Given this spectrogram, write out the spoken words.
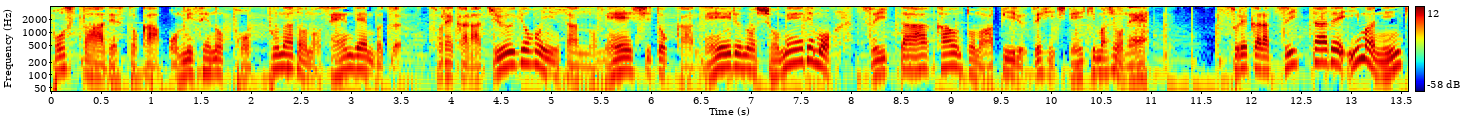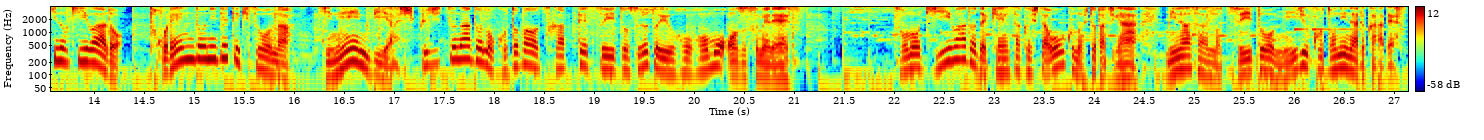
ポスターですとかお店のポップなどの宣伝物それから従業員さんの名刺とかメールの署名でもツイッターアカウントのアピールぜひしていきましょうね。それからツイッターで今人気のキーワードトレンドに出てきそうな記念日や祝日などの言葉を使ってツイートするという方法もおすすめです。そのキーワードで検索した多くの人たちが皆さんのツイートを見ることになるからです。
